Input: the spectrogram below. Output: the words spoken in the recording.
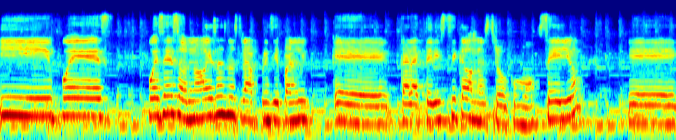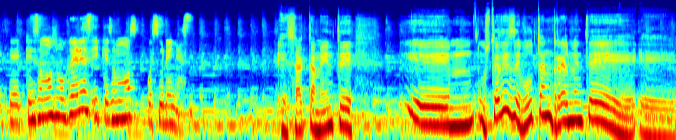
Y pues, pues eso, ¿no? Esa es nuestra principal eh, característica o nuestro como sello, que, somos mujeres y que somos pues sureñas. Exactamente. Em, ustedes debutan realmente eh,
